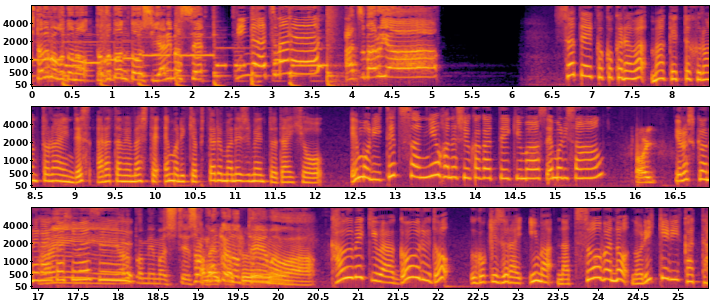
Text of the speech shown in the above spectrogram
北野誠のとことん投資やりまっせ。みんな集まる。集まるよさて、ここからはマーケットフロントラインです。改めまして、エモリキャピタルマネジメント代表、江森哲さんにお話を伺っていきます。江森さん。はい。よろしくお願いいたします。はい、改めまして、さあ、今回のテーマは？買うべきはゴールド、動きづらい今、夏相場の乗り切り方。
